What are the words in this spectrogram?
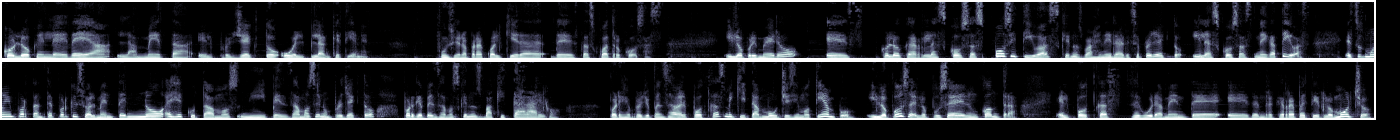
coloquen la idea, la meta, el proyecto o el plan que tienen. Funciona para cualquiera de estas cuatro cosas. Y lo primero es colocar las cosas positivas que nos va a generar ese proyecto y las cosas negativas. Esto es muy importante porque usualmente no ejecutamos ni pensamos en un proyecto porque pensamos que nos va a quitar algo. Por ejemplo, yo pensaba, el podcast me quita muchísimo tiempo y lo puse, lo puse en contra. El podcast seguramente eh, tendré que repetirlo mucho.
